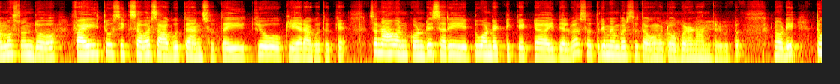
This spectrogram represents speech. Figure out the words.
ಆಲ್ಮೋಸ್ಟ್ ಒಂದು ಫೈವ್ ಟು ಸಿಕ್ಸ್ ಅವರ್ಸ್ ಆಗುತ್ತೆ ಅನಿಸುತ್ತೆ ಈ ಕ್ಯೂ ಕ್ಲಿಯರ್ ಆಗೋದಕ್ಕೆ. ಸೊ ನಾವು ಅಂದ್ಕೊಂಡ್ರಿ ಸರಿ ಟೂ ಹಂಡ್ರೆಡ್ ಟಿಕೆಟ್ ಇದೆಯಲ್ವ ಸೊ ತ್ರೀ ಮೆಂಬರ್ಸು ತೊಗೊಂಬಿಟ್ಟು ಹೋಗ್ಬಿಡೋಣ ಅಂತ ಹೇಳ್ಬಿಟ್ಟು ನೋಡಿ. ಟೂ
